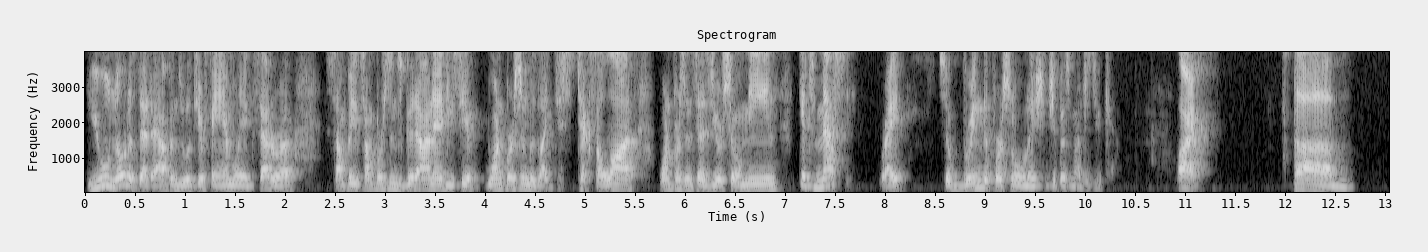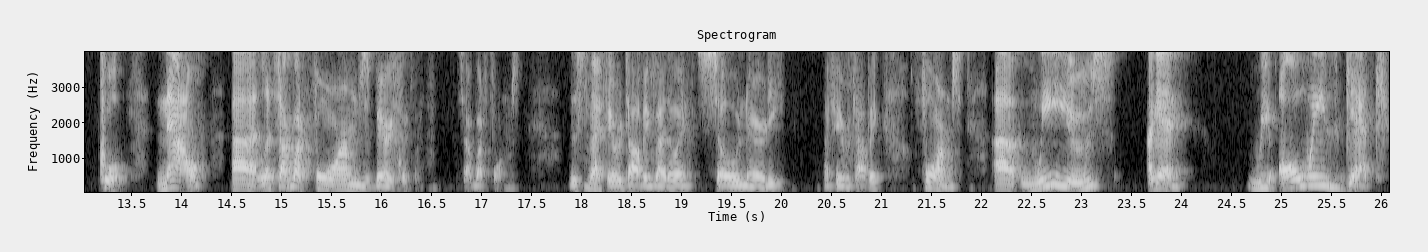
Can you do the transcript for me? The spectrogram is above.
you'll notice that happens with your family, etc. Somebody, some person's good on it. You see, one person was like just texts a lot. One person says you're so mean. It gets messy, right? So bring the personal relationship as much as you can. All right, um, cool. Now uh, let's talk about forms very quickly. Let's talk about forms. This is my favorite topic, by the way. So nerdy. My favorite topic. Forms. Uh, we use, again, we always get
